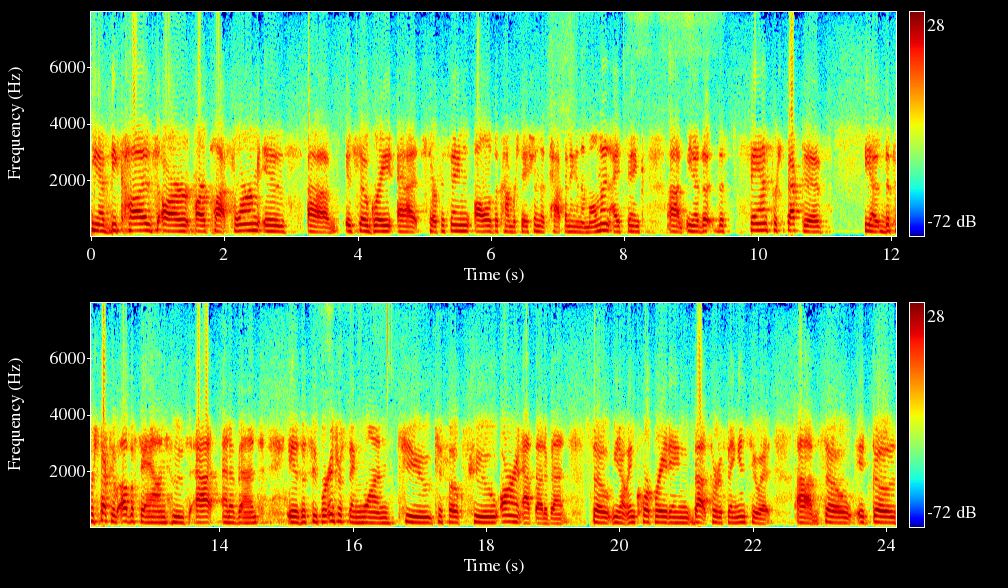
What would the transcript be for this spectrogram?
you know because our our platform is um, is so great at surfacing all of the conversation that's happening in the moment. I think, um, you know, the, the fan perspective, you know, the perspective of a fan who's at an event is a super interesting one to, to folks who aren't at that event. So, you know, incorporating that sort of thing into it. Um, so it goes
